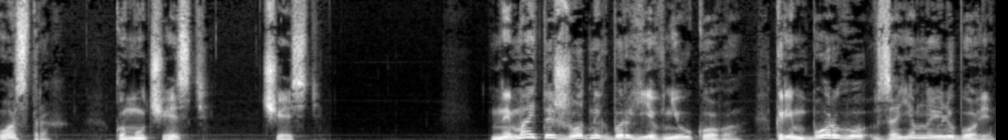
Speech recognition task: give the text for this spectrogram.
острах, кому честь честь. Не майте жодних боргів ні у кого, крім боргу взаємної любові,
